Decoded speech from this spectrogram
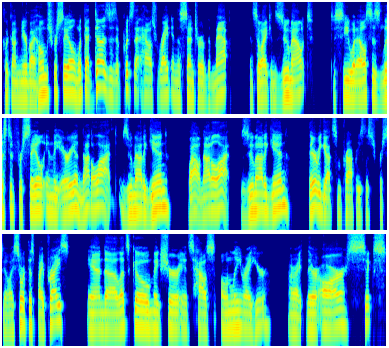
click on nearby homes for sale. And what that does is it puts that house right in the center of the map. And so I can zoom out to see what else is listed for sale in the area. Not a lot. Zoom out again. Wow, not a lot. Zoom out again. There we got some properties listed for sale. I sort this by price and uh, let's go make sure it's house only right here. All right, there are six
